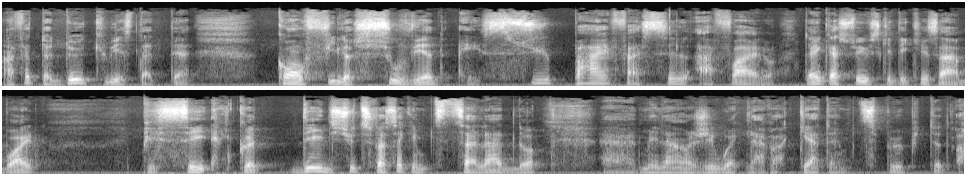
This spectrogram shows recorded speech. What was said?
en fait, tu as deux cuisses là-dedans. Confit, le sous vide. Hey, super facile à faire. Tu n'as qu'à suivre ce qui est écrit sur la boîte. Puis c'est, écoute, délicieux. Tu fais ça avec une petite salade, là, euh, mélangée ou avec la roquette un petit peu, puis tout. Oh,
